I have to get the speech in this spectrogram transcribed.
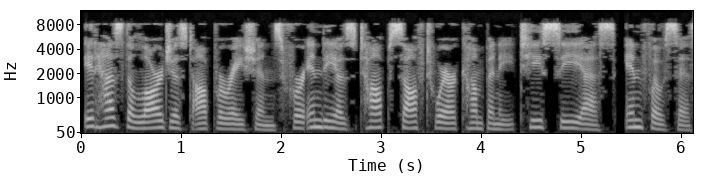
It has the largest operations for India's top software company TCS. Infosys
